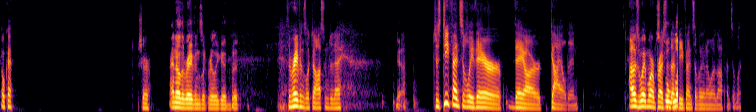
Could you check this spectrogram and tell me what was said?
Okay. Sure. I know the Ravens look really good, but The Ravens looked awesome today. yeah. Just defensively, they're they are dialed in. I was way more impressed So with them what- defensively than I was offensively.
